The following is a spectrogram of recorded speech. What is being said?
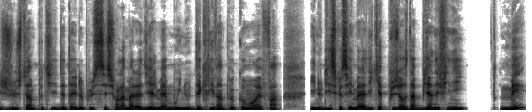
juste un petit détail de plus, c'est sur la maladie elle-même où ils nous décrivent un peu comment. Enfin, ils nous disent que c'est une maladie qui a plusieurs étapes bien définies, mais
